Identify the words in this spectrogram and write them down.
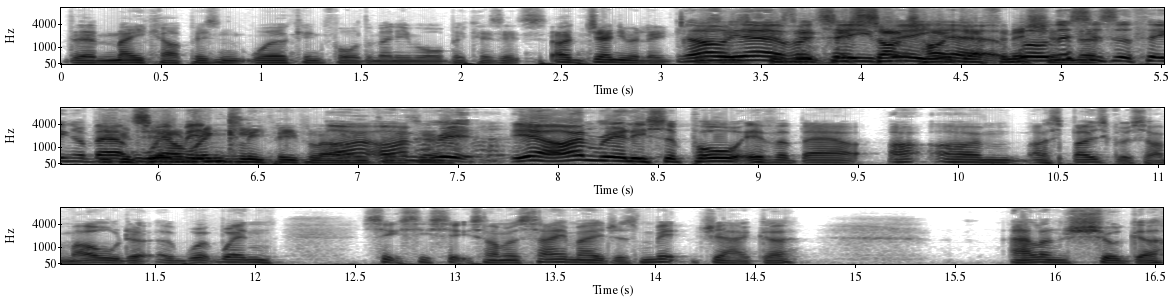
their makeup isn't working for them anymore because it's uh, genuinely. Oh it's, yeah, it's, TV. it's such high yeah. definition. Well, this is the thing about you can see women. wrinkly people are. I, I'm re- yeah, I'm really supportive about. I, I'm, I suppose because I'm older. uh, When 66, I'm the same age as Mick Jagger, Alan Sugar.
